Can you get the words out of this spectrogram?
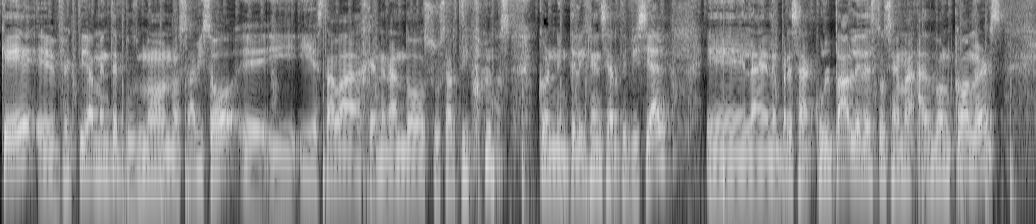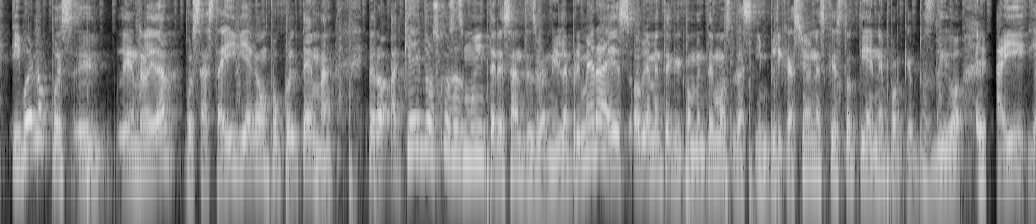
que efectivamente pues no nos avisó eh, y, estaba generando sus artículos con inteligencia artificial. Eh, la, empresa culpable de esto se llama Adbon Commerce. Y bueno, pues en realidad, pues hasta ahí llega un poco el tema. Pero aquí hay dos cosas muy interesantes, Bernie. La primera es obviamente que comentemos las implicaciones que esto tiene, porque pues digo, ahí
